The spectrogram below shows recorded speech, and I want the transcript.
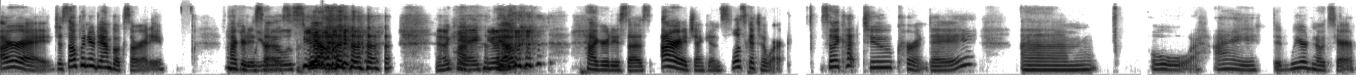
"All right, just open your damn books already." Haggerty says, "Yeah." okay. Yep. Haggerty says, All right, Jenkins, let's get to work. So we cut to current day. Um, oh, I did weird notes here.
